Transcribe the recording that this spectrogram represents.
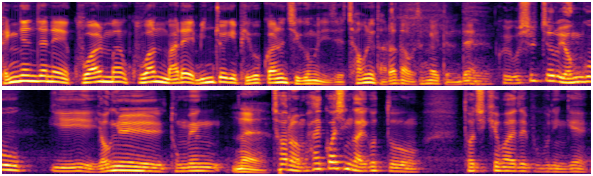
100년 전에 구한 말 구한 말의 민족의 비극과는 지금은 이제 차원이 다르다고 생각이 드는데 네. 그리고 실제로 영국이 영일 동맹 네. 처럼 할 것인가 이것도 더 지켜봐야 될 부분인 게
